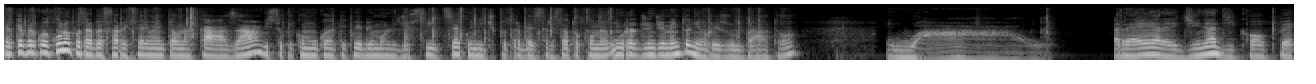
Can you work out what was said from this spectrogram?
perché per qualcuno potrebbe fare riferimento a una casa, visto che comunque anche qui abbiamo la giustizia, quindi ci potrebbe essere stato come un raggiungimento di un risultato. Wow! Re, regina di coppe.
